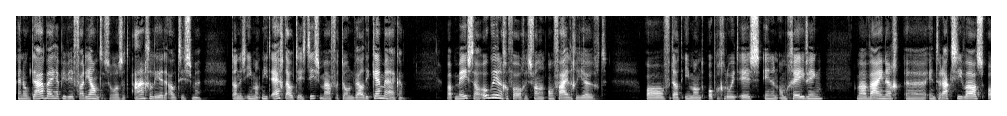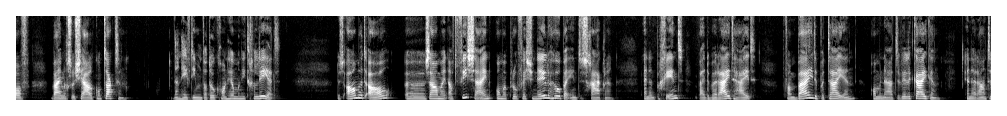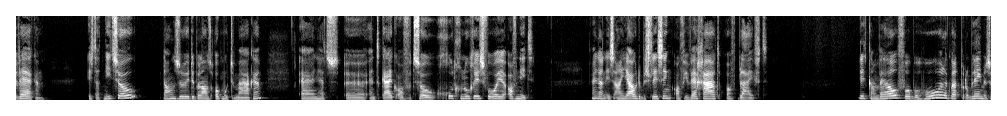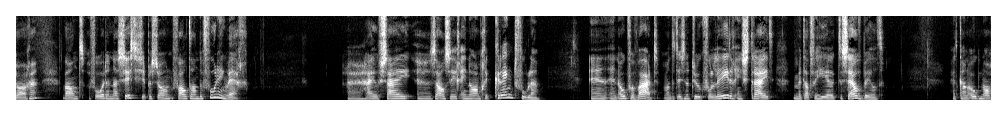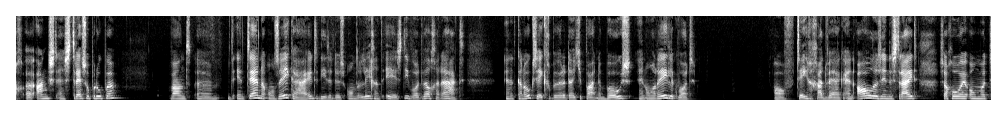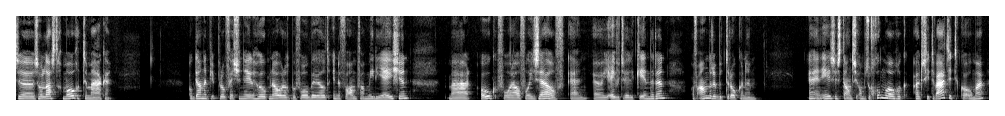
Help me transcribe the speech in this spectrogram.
En ook daarbij heb je weer varianten, zoals het aangeleerde autisme. Dan is iemand niet echt autistisch, maar vertoont wel die kenmerken. Wat meestal ook weer een gevolg is van een onveilige jeugd. Of dat iemand opgegroeid is in een omgeving waar weinig uh, interactie was of weinig sociale contacten. Dan heeft iemand dat ook gewoon helemaal niet geleerd. Dus al met al uh, zou mijn advies zijn om er professionele hulp bij in te schakelen. En het begint bij de bereidheid van beide partijen om ernaar te willen kijken en eraan te werken. Is dat niet zo, dan zul je de balans op moeten maken en, het, uh, en te kijken of het zo goed genoeg is voor je of niet. En dan is aan jou de beslissing of je weggaat of blijft. Dit kan wel voor behoorlijk wat problemen zorgen, want voor de narcistische persoon valt dan de voeding weg. Uh, hij of zij uh, zal zich enorm gekrenkt voelen en, en ook verward, want het is natuurlijk volledig in strijd met dat verheerlijkte zelfbeeld. Het kan ook nog uh, angst en stress oproepen, want ehm, de interne onzekerheid, die er dus onderliggend is, die wordt wel geraakt. En het kan ook zeker gebeuren dat je partner boos en onredelijk wordt. Of tegen gaat werken en alles in de strijd zal gooien om het uh, zo lastig mogelijk te maken. Ook dan heb je professionele hulp nodig, bijvoorbeeld in de vorm van mediation, maar ook vooral voor jezelf en uh, je eventuele kinderen of andere betrokkenen. In eerste instantie om zo goed mogelijk uit de situatie te komen,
